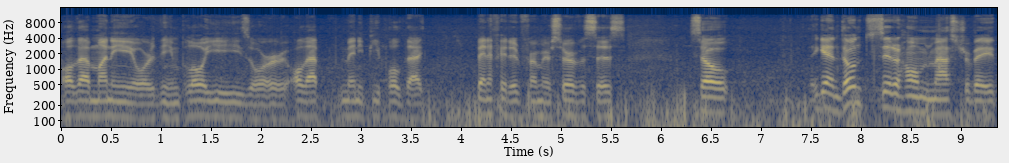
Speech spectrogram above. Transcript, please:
all that money or the employees or all that many people that benefited from your services? So again, don't sit at home and masturbate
